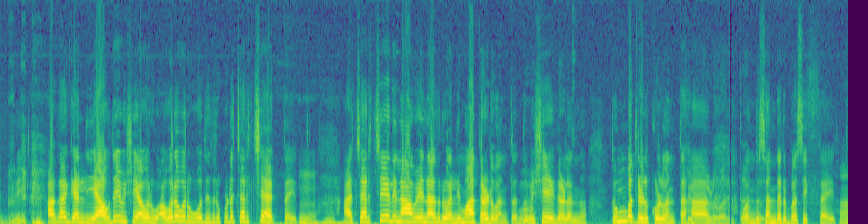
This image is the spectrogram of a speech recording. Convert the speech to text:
ಇದ್ವಿ. ಹಾಗಾಗಿ ಅಲ್ಲಿ ಯಾವುದೇ ವಿಷಯ ಅವರು ಅವರವರು ಓದಿದ್ರು ಕೂಡ ಚರ್ಚೆ ಆಗ್ತಾ ಇತ್ತು. ಆ ಚರ್ಚೆಯಲ್ಲಿ ನಾವೇನಾದ್ರೂ ಅಲ್ಲಿ ಮಾತಾಡುವಂತದ್ದು ವಿಷಯಗಳನ್ನು ತುಂಬಾ ತಿಳ್ಕೊಳ್ಳುವಂತಹ ಒಂದು ಸಂದರ್ಭ ಸಿಗ್ತಾ ಇತ್ತು.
